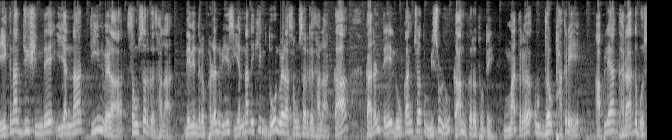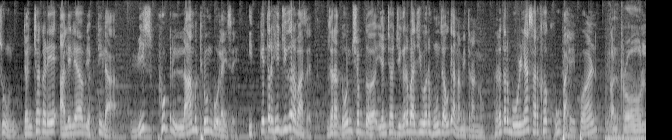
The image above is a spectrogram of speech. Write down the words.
एकनाथजी शिंदे यांना तीन वेळा संसर्ग झाला. देवेंद्र फडणवीस यांना देखील दोन वेळा संसर्ग झाला. का? कारण ते लोकांच्यात मिसळून काम करत होते. मात्र उद्धव ठाकरे आपल्या घरात बसून त्यांच्याकडे आलेल्या व्यक्तीला वीस फूट लांब ठेवून बोलायचे. इतके तर हे जिगरबाज आहेत. जरा दोन शब्द यांच्या जिगरबाजीवर होऊन जाऊ द्या ना मित्रांनो. खरं तर बोलण्यासारखं खूप आहे पण कंट्रोल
